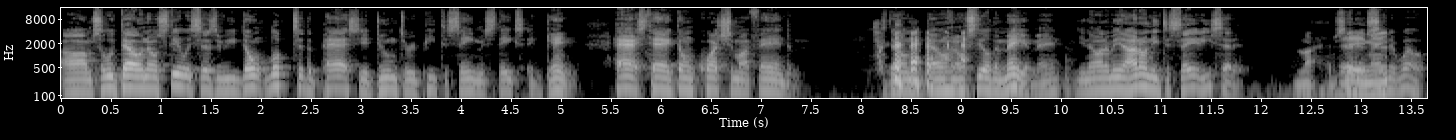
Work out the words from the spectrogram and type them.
Um, Salute Delano Steely says if you don't look to the past, you're doomed to repeat the same mistakes again. Hashtag don't question my fandom. Delano, Delano Steele the mayor, man. You know what I mean? I don't need to say it. He said it. Said, hey it, man, said it well.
